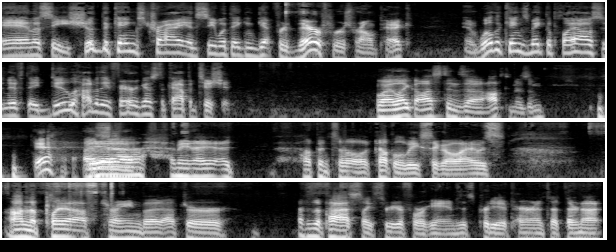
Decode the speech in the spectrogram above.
And let's see. Should the Kings try and see what they can get for their first round pick? And will the Kings make the playoffs? And if they do, how do they fare against the competition? Well, I like Austin's uh, optimism. Yeah. I don't yeah, I mean, I, I up until a couple of weeks ago, I was on the playoff train, but after after the past like three or four games, it's pretty apparent that they're not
